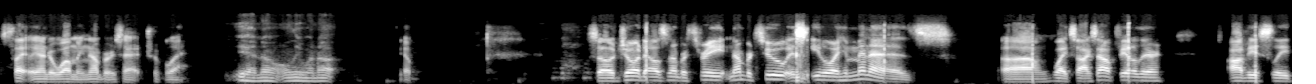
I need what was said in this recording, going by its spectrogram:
slightly underwhelming numbers at AAA. Yeah, no, only went up. So Jo Adell's number three. Number two is Eloy Jimenez, uh, White Sox outfielder. Obviously,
